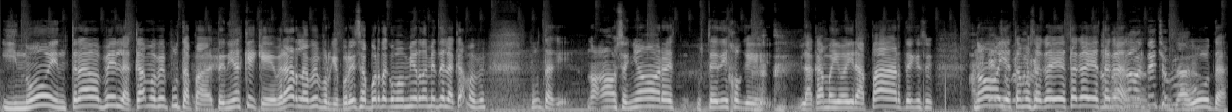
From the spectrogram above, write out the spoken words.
Y no entraba, ve, la cama, ve, puta, pa- tenías que quebrarla, ve, porque por esa puerta como mierda metes la cama, ve. Puta que. No, señora, usted dijo que la cama iba a ir aparte, que se. No, ya estamos acá, ya está acá, ya está acá. Puta.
